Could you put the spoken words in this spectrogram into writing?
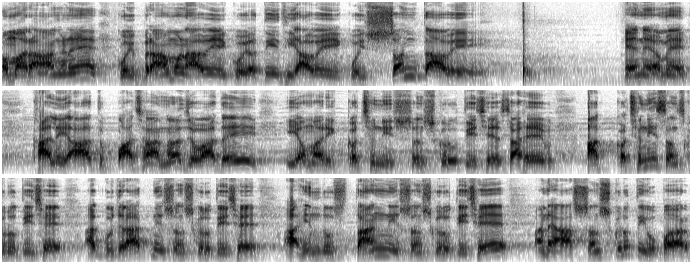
અમારા આંગણે કોઈ બ્રાહ્મણ આવે, કોઈ અતિથિ આવે, કોઈ સંત આવે. એને અમે ખાલી હાથ પાછા ન જવા દે એ અમારી કચ્છની સંસ્કૃતિ છે સાહેબ. આ કચ્છની સંસ્કૃતિ છે, આ ગુજરાતની સંસ્કૃતિ છે, આ હિન્દુસ્તાનની સંસ્કૃતિ છે અને આ સંસ્કૃતિ ઉપર,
